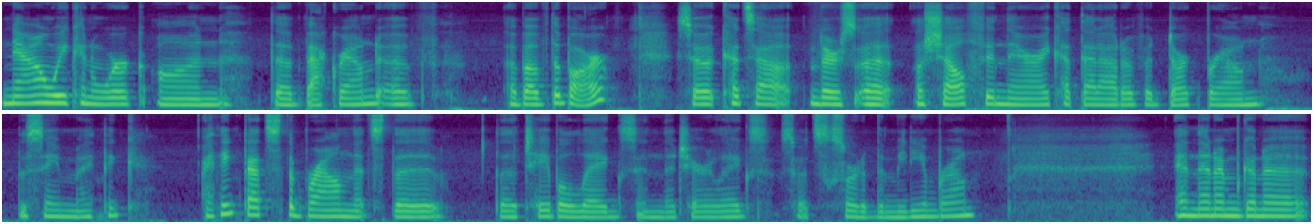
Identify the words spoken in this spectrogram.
Now we can work on the background of above the bar. So it cuts out, there's a, a shelf in there. I cut that out of a dark brown, the same, I think, I think that's the brown that's the, the table legs and the chair legs. So it's sort of the medium brown. And then I'm going to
